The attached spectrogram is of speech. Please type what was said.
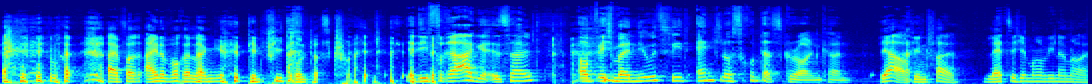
Einfach eine Woche lang den Feed runterscrollen. Ja, die Frage ist halt, ob ich mein Newsfeed endlos runterscrollen kann. ja, auf jeden Fall. Lädt sich immer wieder neu.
